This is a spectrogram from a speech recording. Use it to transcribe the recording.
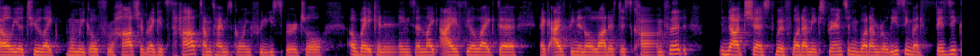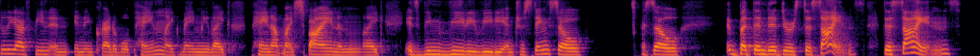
earlier too like when we go through hardship like it's hard sometimes going through these spiritual awakenings. And like i feel like the like i've been in a lot of discomfort not just with what i'm experiencing what i'm releasing but physically i've been in, in incredible pain like mainly like pain up my spine and like it's been really really interesting. So so but then there's the signs. The signs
